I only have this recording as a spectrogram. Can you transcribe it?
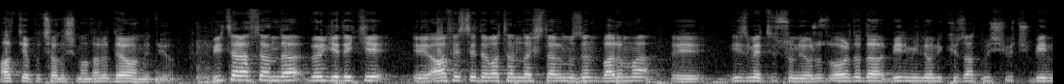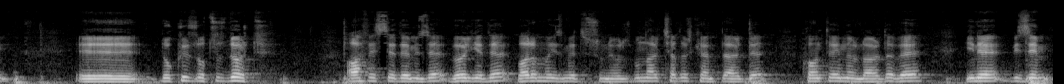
altyapı çalışmaları devam ediyor. Bir taraftan da bölgedeki e, AFS'de vatandaşlarımızın barınma e, hizmeti sunuyoruz. Orada da 1 milyon 263 bin e, 934 AFS'demize bölgede barınma hizmeti sunuyoruz. Bunlar çadır kentlerde, konteynerlarda ve yine bizim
